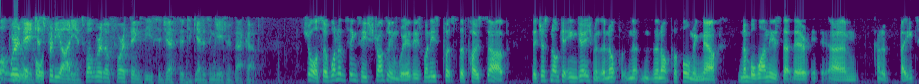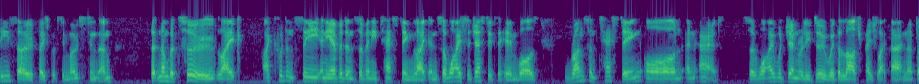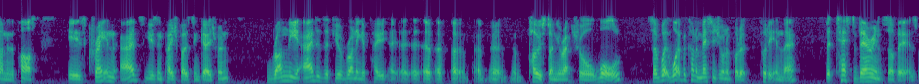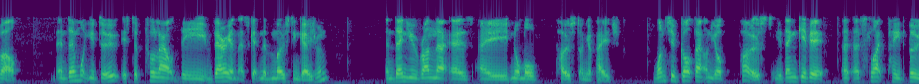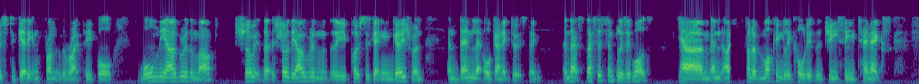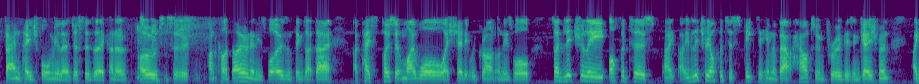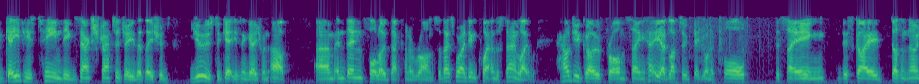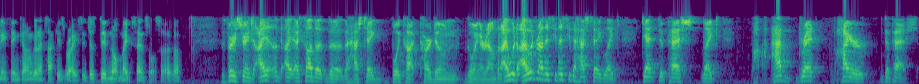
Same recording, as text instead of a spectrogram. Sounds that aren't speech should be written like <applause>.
what were they, just for the audience? What were the four things that you suggested to get his engagement back up? Sure. So one of the things he's struggling with is when he puts the posts up, they're just not getting engagement. They're not they're not performing. Now, number one is that they're um, kind of baity, so Facebook's demoting them. But number two, like I couldn't see any evidence of any testing. Like, and so what I suggested to him was run some testing on an ad. So what I would generally do with a large page like that, and I've done in the past, is create an ad using page post engagement, run the ad as if you're running a, page, a, a, a, post on your actual wall. So whatever kind of message you want to put it, put it in there, but test variants of it as well. And then what you do is to pull out the variant that's getting the most engagement, and then you run that as a normal post on your page. Once you've got that on your post, you then give it a, a slight paid boost to get it in front of the right people, warm the algorithm up, show it that show the algorithm that the post is getting engagement, and then let organic do its thing. And that's that's as simple as it was. Yeah. Um, and I kind of mockingly called it the GC 10x fan page formula, just as a kind of ode to <laughs> Grant Cardone and his woes and things like that. I posted it on my wall. I shared it with Grant on his wall. So I literally offered to, I, I, literally offered to speak to him about how to improve his engagement. I gave his team the exact strategy that they should use to get his engagement up, um, and then followed that kind of run. So that's where I didn't quite understand, like, how do you go from saying, hey, I'd love to get you on a call, to saying this guy doesn't know anything and I'm going to attack his race. It just did not make sense whatsoever. It's very strange. I, I, I saw the, the, the hashtag boycott Cardone going around, but I would I would rather see see the hashtag like get Depesh like have Grant hire Depesh.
